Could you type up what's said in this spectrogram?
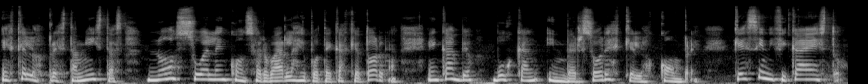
es que los prestamistas no suelen conservar las hipotecas que otorgan, en cambio buscan inversores que los compren. ¿Qué significa esto?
